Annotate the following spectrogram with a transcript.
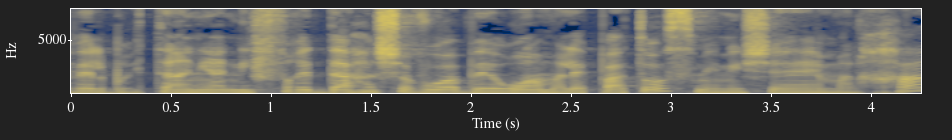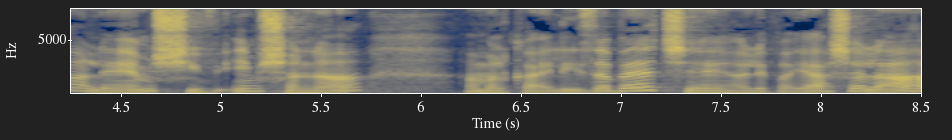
אבל, בריטניה נפרדה השבוע באירוע מלא פאתוס ממי שמלכה עליהם 70 שנה. המלכה אליזבת, שהלוויה שלה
